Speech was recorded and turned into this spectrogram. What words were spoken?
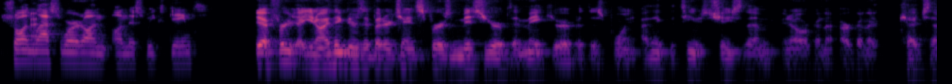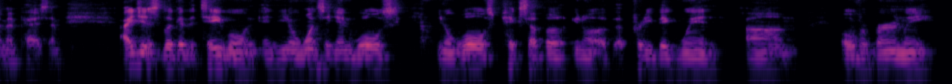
Sean, last word on on this week's games. Yeah, for you know, I think there's a better chance Spurs miss Europe than make Europe at this point. I think the teams chasing them, you know, are gonna are gonna catch them and pass them. I just look at the table and, and you know, once again, Wolves, you know, Wolves picks up a you know a, a pretty big win um, over Burnley.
